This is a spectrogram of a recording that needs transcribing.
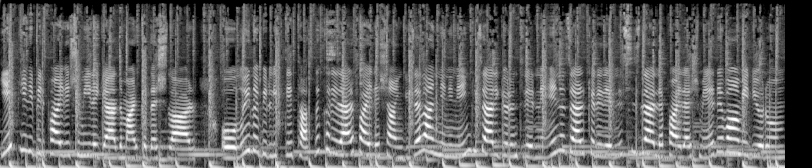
yepyeni bir paylaşımıyla geldim arkadaşlar. Oğluyla birlikte tatlı kareler paylaşan güzel annenin en güzel görüntülerini, en özel karelerini sizlerle paylaşmaya devam ediyorum.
